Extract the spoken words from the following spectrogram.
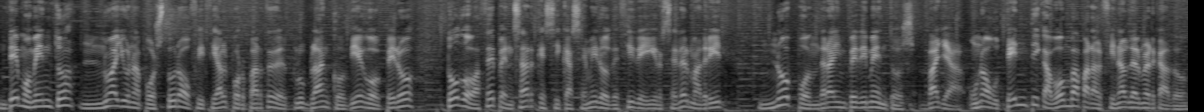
De momento no hay una postura oficial por parte del club blanco, Diego, pero todo hace pensar que si Casemiro decide irse del Madrid, no pondrá impedimentos. Vaya, una auténtica bomba para el final del mercado.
